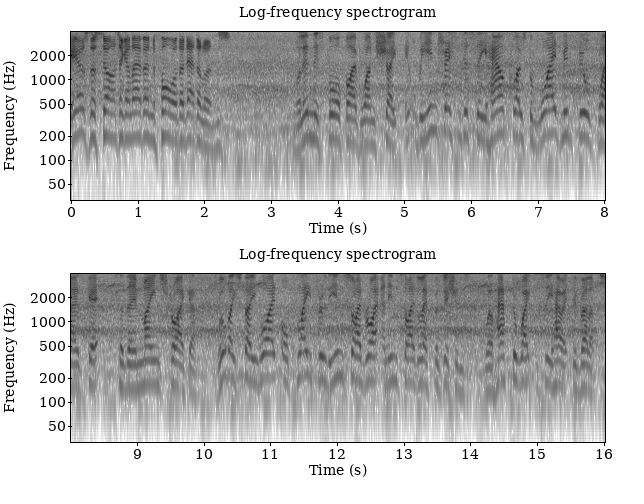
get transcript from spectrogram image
Here's the starting 11 for the Netherlands. Well, in this 4-5-1 shape, it will be interesting to see how close the wide midfield players get to their main striker. Will they stay wide or play through the inside right and inside left positions? We'll have to wait to see how it develops.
